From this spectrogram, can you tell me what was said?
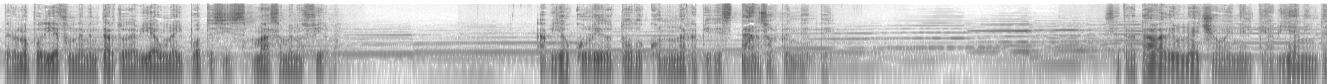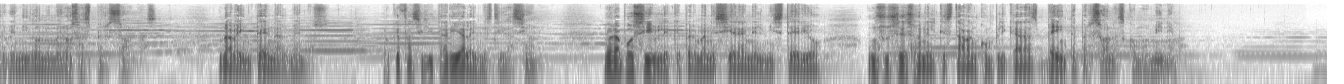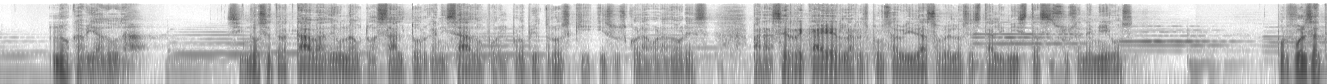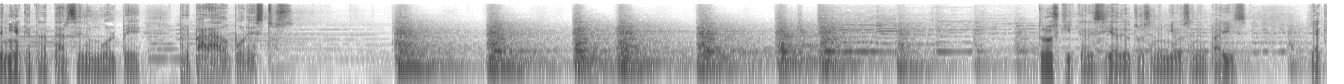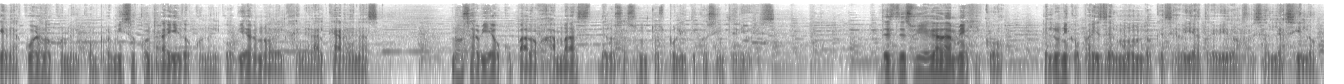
pero no podía fundamentar todavía una hipótesis más o menos firme. Había ocurrido todo con una rapidez tan sorprendente. Se trataba de un hecho en el que habían intervenido numerosas personas, una veintena al menos, lo que facilitaría la investigación. No era posible que permaneciera en el misterio un suceso en el que estaban complicadas 20 personas como mínimo. No cabía duda. Si no se trataba de un autoasalto organizado por el propio Trotsky y sus colaboradores para hacer recaer la responsabilidad sobre los stalinistas, sus enemigos, por fuerza tenía que tratarse de un golpe preparado por estos. Trotsky carecía de otros enemigos en el país, ya que de acuerdo con el compromiso contraído con el gobierno del general Cárdenas, no se había ocupado jamás de los asuntos políticos interiores. Desde su llegada a México, el único país del mundo que se había atrevido a ofrecerle asilo,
